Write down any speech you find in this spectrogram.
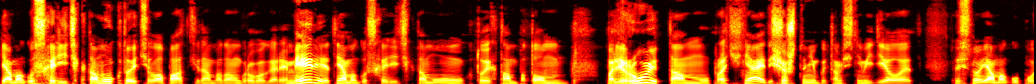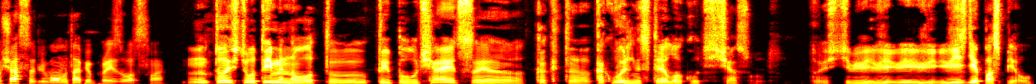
я могу сходить к тому, кто эти лопатки там потом, грубо говоря, меряет, я могу сходить к тому, кто их там потом полирует, там, упрочняет, еще что-нибудь там с ними делает. То есть, ну, я могу поучаствовать в любом этапе производства. Ну, то есть вот именно вот э, ты, получается, как-то, как вольный стрелок вот сейчас вот. То есть везде поспел.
